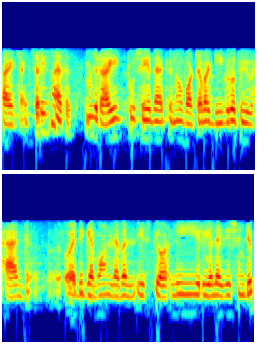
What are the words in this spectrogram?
Right, right. Sir, is my assessment right to say that, you know, whatever degrowth you had at the Gabon level is purely realization dip?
